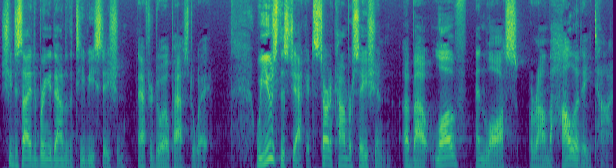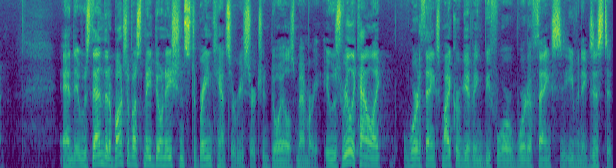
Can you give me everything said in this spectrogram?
she decided to bring it down to the TV station after Doyle passed away. We used this jacket to start a conversation about love and loss around the holiday time. And it was then that a bunch of us made donations to brain cancer research in Doyle's memory. It was really kind of like Word of Thanks microgiving before Word of Thanks even existed.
